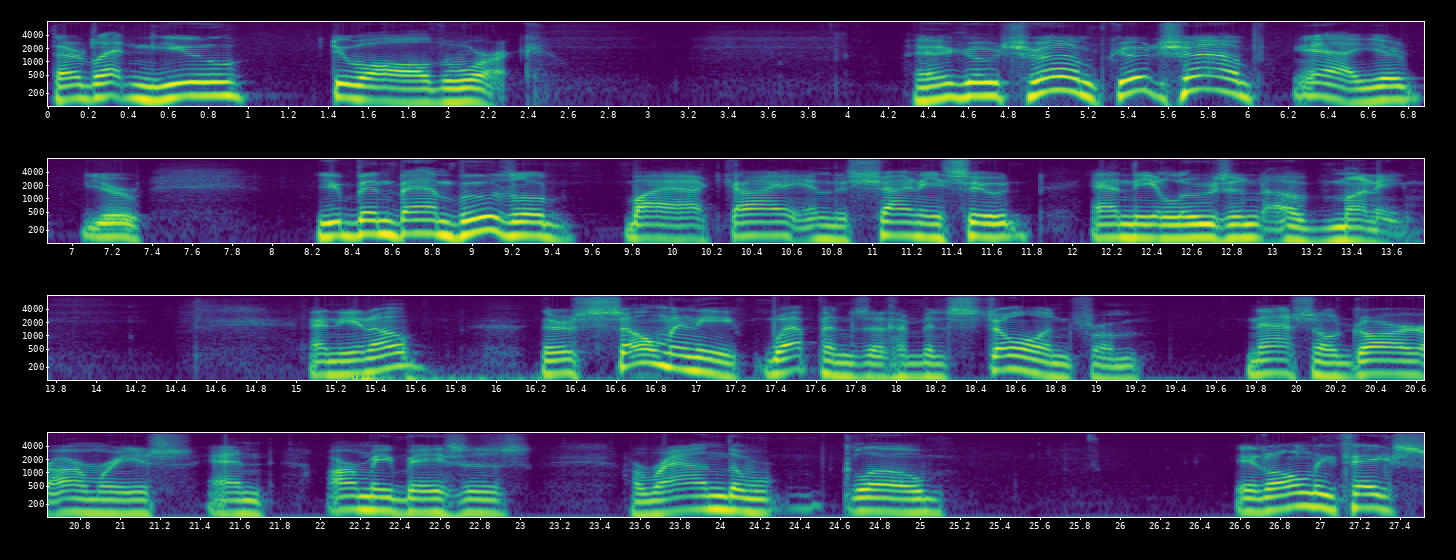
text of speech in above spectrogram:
They're letting you do all the work. Hey, go Trump, go Trump. Yeah, you're you're you've been bamboozled by a guy in the shiny suit and the illusion of money. And you know, there's so many weapons that have been stolen from National Guard armories and army bases around the globe. It only takes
